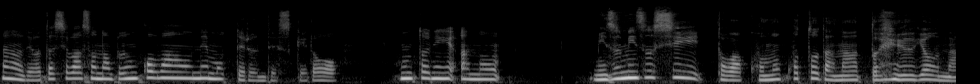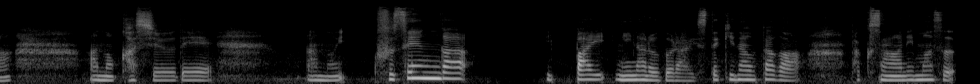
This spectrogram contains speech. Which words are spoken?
なので私はその文庫版をね、持ってるんですけど、本当にあの、みずみずしいとはこのことだなというような、あの歌集で、あの、付箋がいっぱいになるぐらい素敵な歌がたくさんあります。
